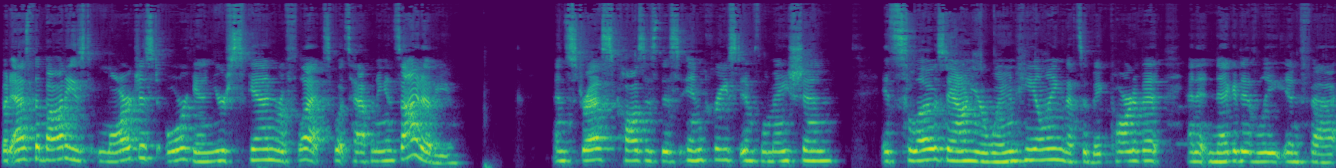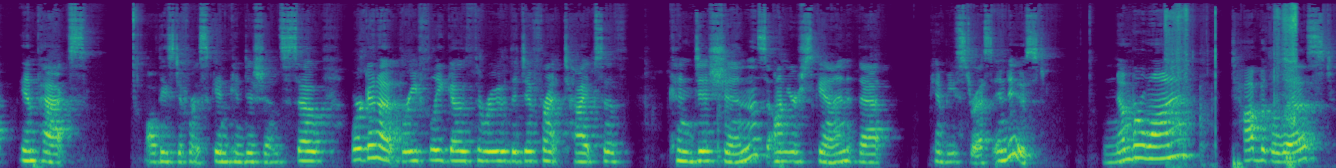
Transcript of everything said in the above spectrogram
But as the body's largest organ, your skin reflects what's happening inside of you. And stress causes this increased inflammation. It slows down your wound healing. That's a big part of it. And it negatively, in fact, impacts all these different skin conditions. So, we're going to briefly go through the different types of conditions on your skin that can be stress induced. Number one, top of the list,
